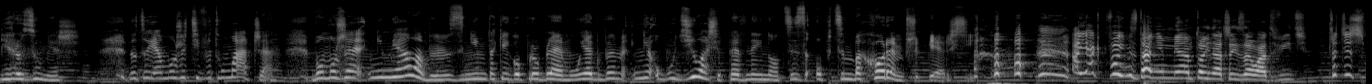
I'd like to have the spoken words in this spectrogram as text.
Nie rozumiesz? No to ja może ci wytłumaczę, bo może nie miałabym z nim takiego problemu, jakbym nie obudziła się pewnej nocy z obcym bachorem przy piersi. A jak twoim zdaniem miałem to inaczej załatwić? Przecież,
